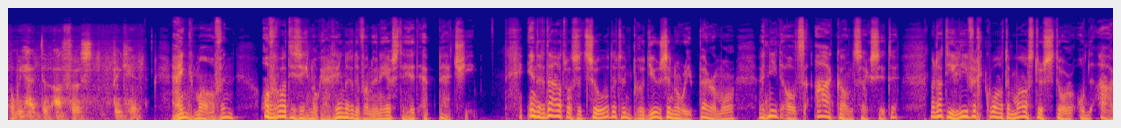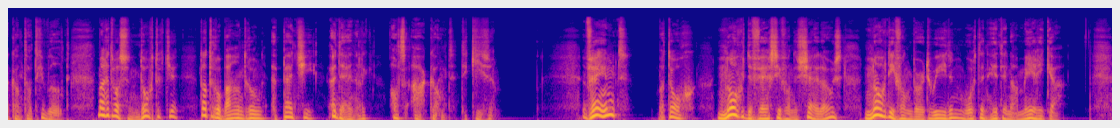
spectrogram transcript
And we had the, our first big hit. Hank Marvin over wat hij zich nog herinnerde van hun eerste hit Apache. Inderdaad was het zo dat hun producer Norrie Paramore het niet als A-kant zag zitten, maar dat hij liever Quartermaster Store op de A-kant had gewild. Maar het was zijn dochtertje dat erop aandrong Apache uiteindelijk als A-kant te kiezen. Vreemd, maar toch, nog de versie van The Shadows, nog die van Burt Whedon wordt een hit in Amerika.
